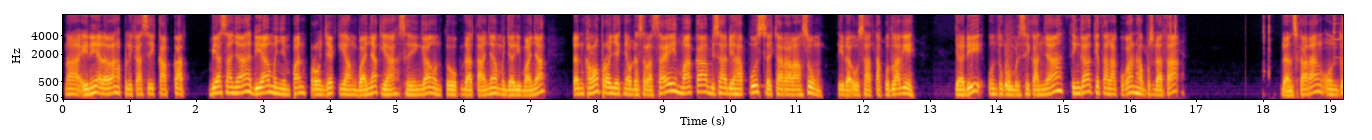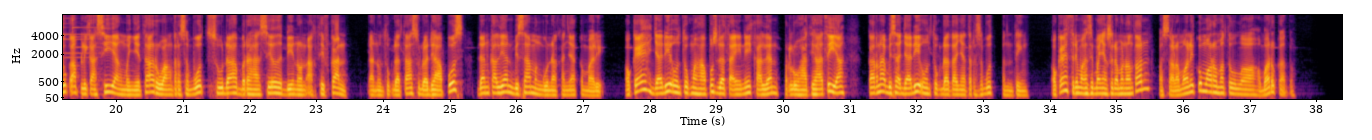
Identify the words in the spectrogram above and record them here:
Nah, ini adalah aplikasi CapCut. Biasanya dia menyimpan project yang banyak ya, sehingga untuk datanya menjadi banyak. Dan kalau projectnya udah selesai, maka bisa dihapus secara langsung. Tidak usah takut lagi. Jadi untuk membersihkannya tinggal kita lakukan hapus data. Dan sekarang untuk aplikasi yang menyita ruang tersebut sudah berhasil dinonaktifkan. Dan untuk data sudah dihapus dan kalian bisa menggunakannya kembali. Oke, jadi untuk menghapus data ini kalian perlu hati-hati ya. Karena bisa jadi untuk datanya tersebut penting. Oke, terima kasih banyak sudah menonton. Wassalamualaikum warahmatullahi wabarakatuh.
